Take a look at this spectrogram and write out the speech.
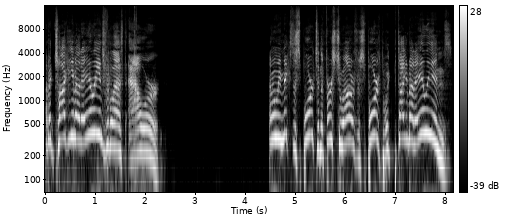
I've been talking about aliens for the last hour. I mean, we mix the sports, and the first two hours were sports, but we're talking about aliens.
